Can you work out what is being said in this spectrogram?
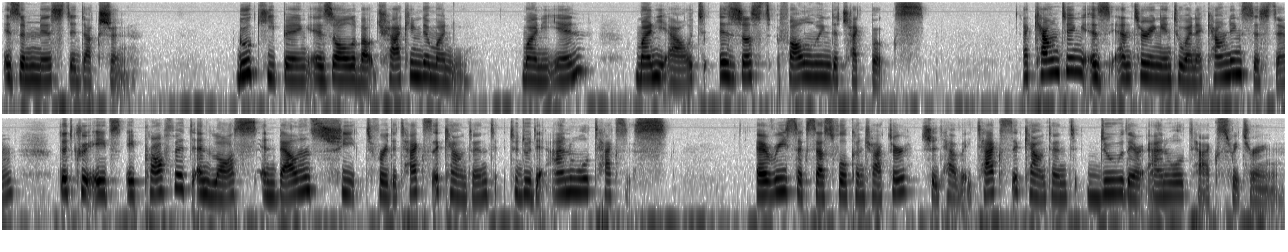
is a missed deduction. Bookkeeping is all about tracking the money. Money in, money out is just following the checkbooks. Accounting is entering into an accounting system that creates a profit and loss and balance sheet for the tax accountant to do the annual taxes. Every successful contractor should have a tax accountant do their annual tax return.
